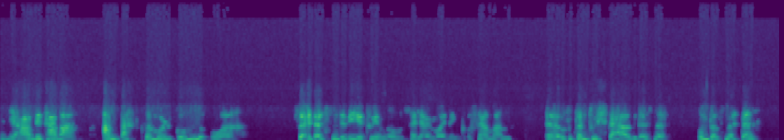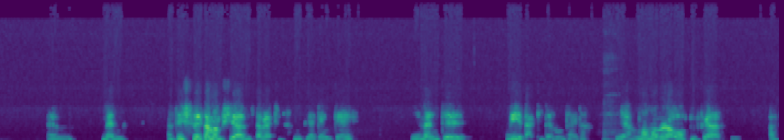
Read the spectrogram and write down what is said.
ja, vi tar bare andakt hver morgen og så er det østen det vi i om sälja i morgen og man Uh, og så kvann torsdag har vi det østene ungdomsmøte. Um, men alltså det är så samma om kövs där verkligen som jag tänker. Men det vi är där till den och tajda. Ja, man må vara öppen för att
